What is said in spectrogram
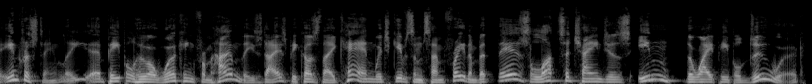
interestingly, people who are working from home these days because they can, which gives them some freedom. But there's lots of changes in the way people do work.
